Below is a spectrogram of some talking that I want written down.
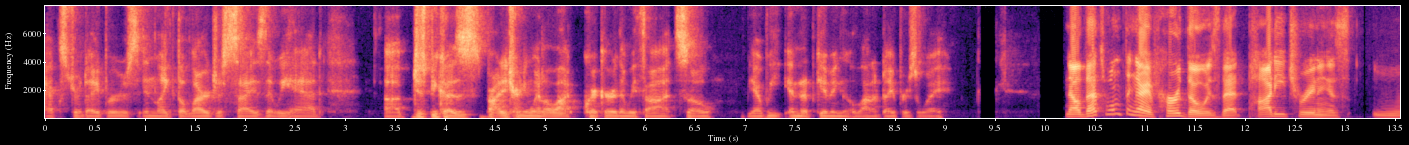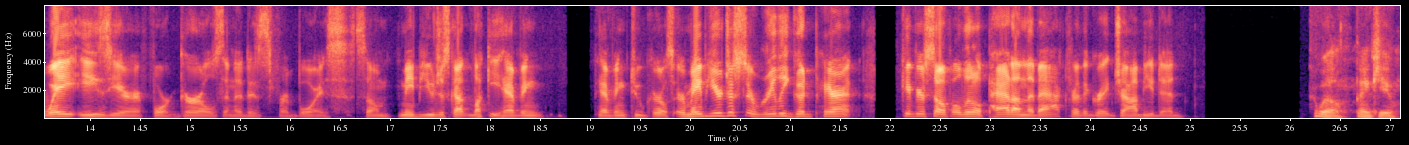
extra diapers in like the largest size that we had, uh, just because body training went a lot quicker than we thought. So yeah, we ended up giving a lot of diapers away. Now that's one thing I've heard though is that potty training is way easier for girls than it is for boys. So maybe you just got lucky having having two girls, or maybe you're just a really good parent. Give yourself a little pat on the back for the great job you did. I will. Thank you.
